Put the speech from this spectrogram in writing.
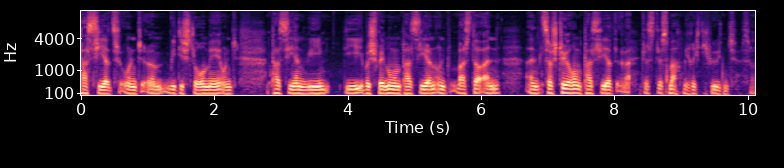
passiert und ähm, wie die Stürme und passieren, wie die Überschwemmungen passieren und was da an, an Zerstörung passiert, das, das macht mich richtig wütend. So.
